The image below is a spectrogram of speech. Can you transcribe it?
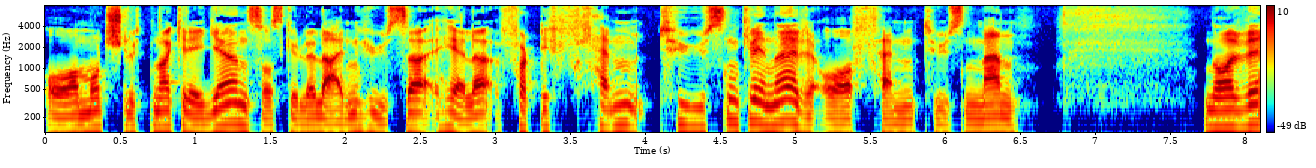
og mot slutten av krigen så skulle leiren huse hele 45 000 kvinner og 5000 menn. Når vi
